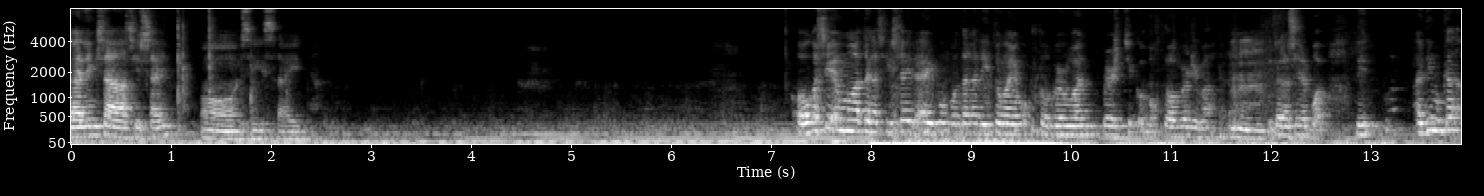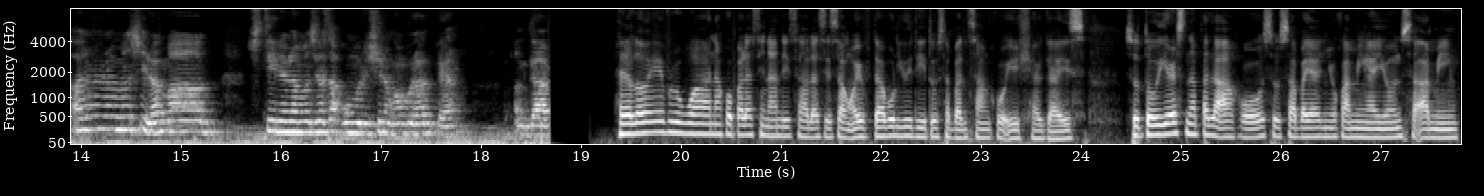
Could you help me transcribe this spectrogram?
Galing sa seaside. Oo, seaside. Oo, kasi ang mga taga seaside ay pupunta na dito ngayong October 1, first week of October, di ba? Mm. Dito na sila po. Di, ay di magka, ano na naman sila, mag-stay na naman sila sa accommodation ng Humble Hunter. Ang dami. Hello everyone! Ako pala si Nandi Salas, isang OFW dito sa bansang Croatia guys. So 2 years na pala ako, so sabayan nyo kami ngayon sa aming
